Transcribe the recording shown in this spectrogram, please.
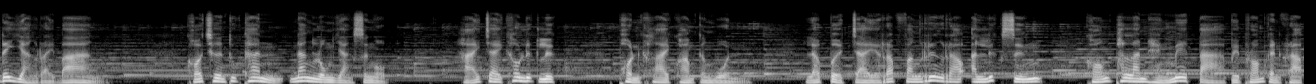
ได้อย่างไรบ้าง ขอเชิญทุกท่านนั่งลงอย่างสงบ หายใจเข้าลึกๆ ผ่อนคลายความกังวล แล้วเปิดใจรับฟังเรื่องราวอันลึกซึ้ง ของพลังแห่งเมตตาไปพร้อมกันครับ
